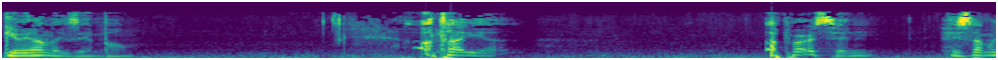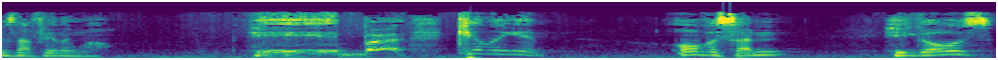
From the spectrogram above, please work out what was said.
Give me another example. I'll tell you, a person, his stomach's not feeling well. He, killing him. All of a sudden, he goes,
